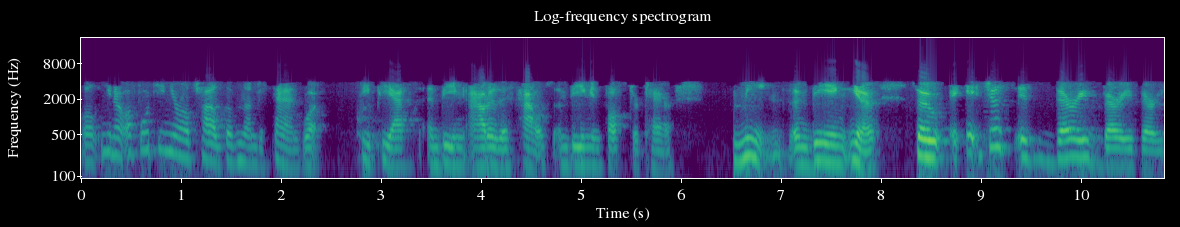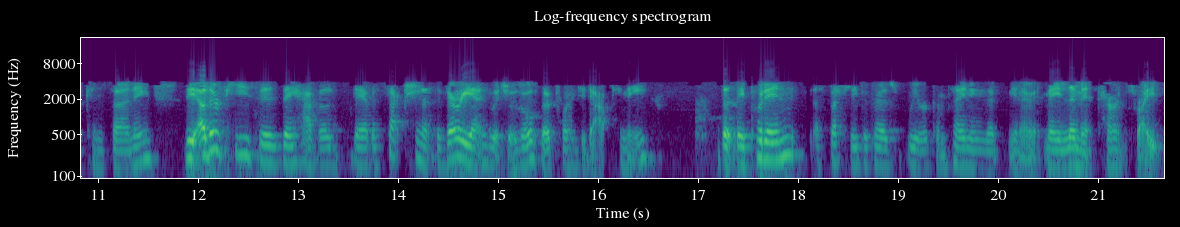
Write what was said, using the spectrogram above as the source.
Well, you know, a 14 year old child doesn't understand what CPS and being out of this house and being in foster care means and being, you know, so it just is very, very, very concerning. The other piece is they have a they have a section at the very end, which was also pointed out to me, that they put in, especially because we were complaining that you know it may limit parents' rights,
